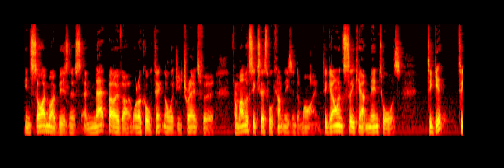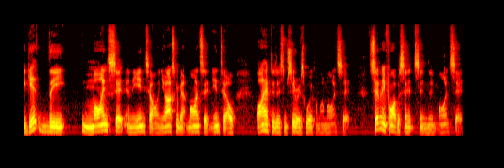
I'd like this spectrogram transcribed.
inside my business and map over what I call technology transfer from other successful companies into mine, to go and seek out mentors, to get to get the mindset and the intel. And you're asking about mindset and intel. I had to do some serious work on my mindset. 75% is in the mindset,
